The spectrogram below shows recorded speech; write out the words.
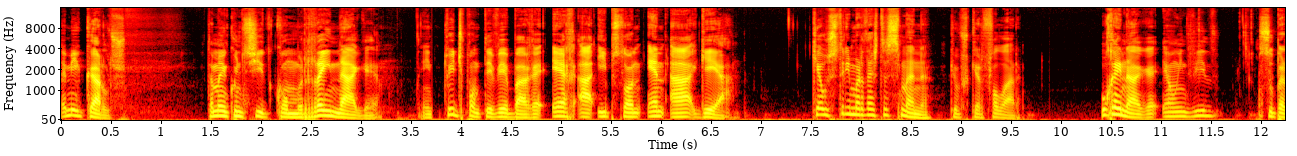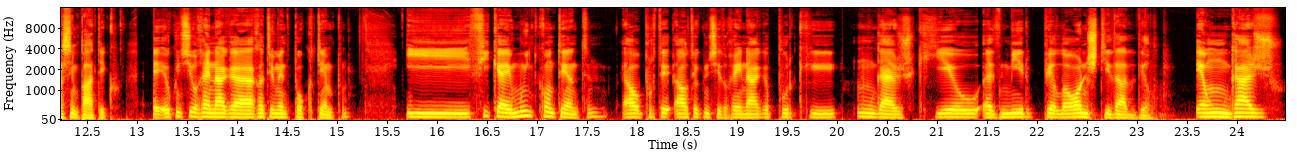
amigo Carlos, também conhecido como Reinaga, em twitch.tv barra R-A-Y-N-A-G-A, que é o streamer desta semana que eu vos quero falar. O Reinaga é um indivíduo super simpático. Eu conheci o Reinaga há relativamente pouco tempo e fiquei muito contente ao, ter, ao ter conhecido o Reinaga porque um gajo que eu admiro pela honestidade dele. É um gajo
